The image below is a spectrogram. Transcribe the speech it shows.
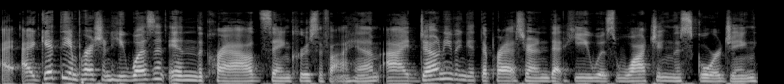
I, get the impression he wasn't in the crowd saying crucify him. I don't even get the impression that he was watching the scourging.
